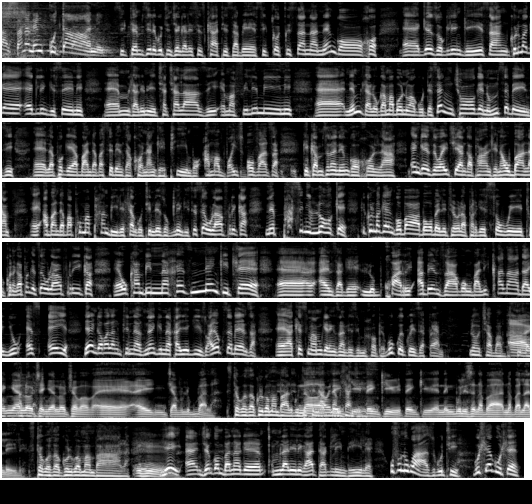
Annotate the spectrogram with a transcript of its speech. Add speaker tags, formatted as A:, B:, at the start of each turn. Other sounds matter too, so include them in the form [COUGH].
A: sazana nenkutani.
B: Sikuthembisile ukuthi njengalesi sikhathi sabe sicocisana nengoho eh kezokulingisa. Ngikhuluma ke ekulingiseni emidlalweni yechachalazi emafilimini eh nemidlalo kamabonwa kude sengichoke nomsebenzi eh lapho ke abantu abasebenza khona ngephimbo ama voice overs ngigamisana nengoho la engeze wayithiya ngaphandle nawubala eh abantu abaphuma phambili ehlangothini lezokulingisa eSouth Africa nephasini lonke ngikhuluma ke ngobaba obelethelwe lapha ke Soweto khona ngapha ngeSouth Africa eh ukhamba inaga ezinengihle eh ayenza ke lobukhwari abenzako ngibala iCanada USA ye ngabala ngithini nazinengi inaga yekizo ayokusebenza. Eh akhe simamukele ngizandla ezimhlophe kugwegwez FM locha baba
C: Hayi ngiyalotsha ngiyalotsha baba. Eh hey ngijabula ukubala.
B: Sithokoza kakhulu kwamambala ukuthi sinawe namhlanje.
C: thank you thank you. And ngibulise naba nabalaleli.
B: Sithokoza kakhulu kwamambala.
C: Mhm.
B: hey eh, njengombana ke umlaleli kade akulindile ufuna ukwazi ukuthi kuhle kuhle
